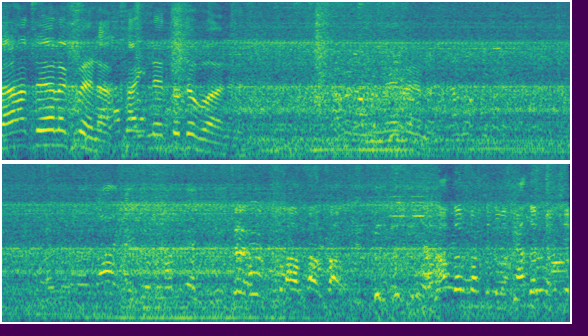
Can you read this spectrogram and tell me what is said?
টাকা দেওয়া লাগবে না খাইলে তো দেবো আদর করছে তোমাকে আদর করছে।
